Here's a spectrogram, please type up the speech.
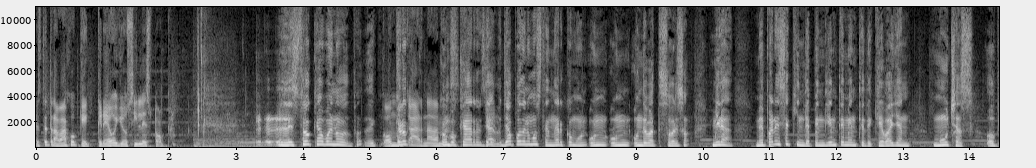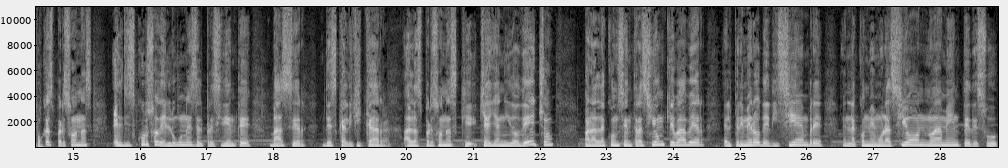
este trabajo que creo yo sí les toca. Les toca, bueno, eh, convocar nada más. Convocar, ya, ya podremos tener como un, un, un debate sobre eso. Mira, me parece que independientemente de que vayan muchas o pocas personas, el discurso de lunes del presidente va a ser descalificar a las personas que, que hayan ido. De hecho, para la concentración que va a haber el primero de diciembre en la conmemoración nuevamente de su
